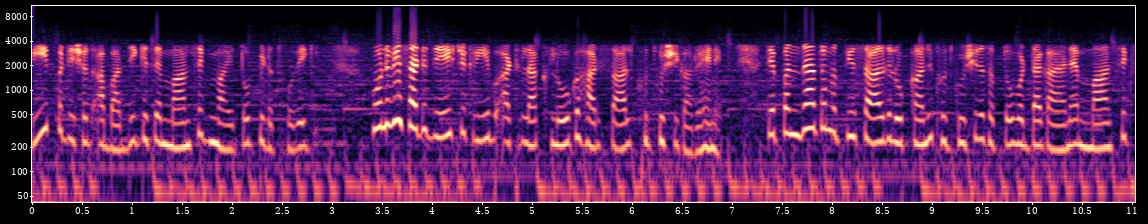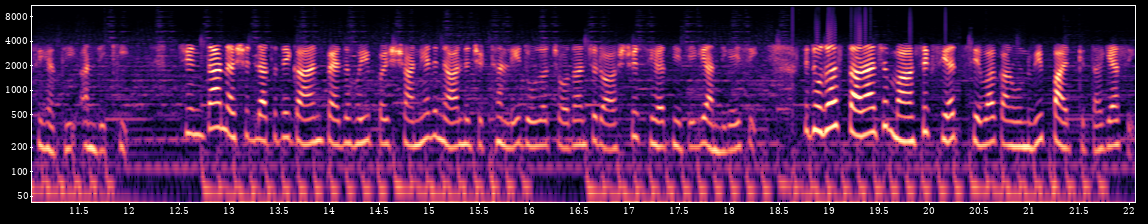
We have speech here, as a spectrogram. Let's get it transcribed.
20% ਆਬਾਦੀ ਕਿਸੇ ਮਾਨਸਿਕ ਬਿਮਾਰੀ ਤੋਂ ਪੀੜਤ ਹੋਵੇਗੀ। ਹੁਣ ਵੀ ਸਾਡੇ ਦੇਸ਼ 'ਚ ਕਰੀਬ 8 ਲੱਖ ਲੋਕ ਹਰ ਸਾਲ ਖੁਦਕੁਸ਼ੀ ਕਰ ਰਹੇ ਨੇ ਤੇ 15 ਤੋਂ 29 ਸਾਲ ਦੇ ਲੋਕਾਂ 'ਚ ਖੁਦਕੁਸ਼ੀ ਦਾ ਸਭ ਤੋਂ ਵੱਡਾ ਕਾਰਨ ਹੈ ਮਾਨਸਿਕ ਸਿਹਤ ਦੀ ਅਣਦੇਖੀ। ਚਿੰਤਾ, ਨਸ਼ੇ ਦੀ ਲੱਤ ਦੇ ਕਾਰਨ ਪੈਦਾ ਹੋਈ ਪਰੇਸ਼ਾਨੀਆਂ ਦੇ ਨਾਲ ਨਜਿੱਠਣ ਲਈ 2014 ਚ ਰਾਸ਼ਟਰੀ ਸਿਹਤ ਨੀਤੀ ਲਿਆਂਦੀ ਗਈ ਸੀ ਤੇ 2017 ਚ ਮਾਨਸਿਕ ਸਿਹਤ ਸੇਵਾ ਕਾਨੂੰਨ ਵੀ ਪਾਰਿਤ ਕੀਤਾ ਗਿਆ ਸੀ।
